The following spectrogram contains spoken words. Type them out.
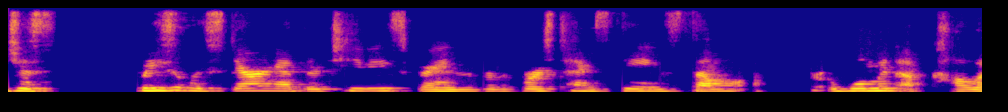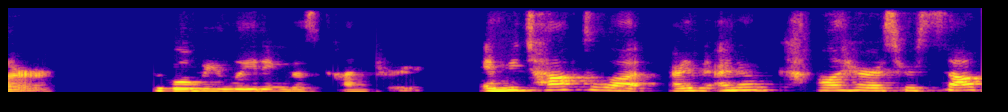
just basically staring at their TV screens and for the first time seeing some woman of color who will be leading this country. And we talked a lot. I, I know Kamala Harris herself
